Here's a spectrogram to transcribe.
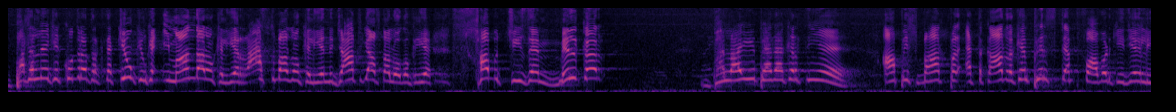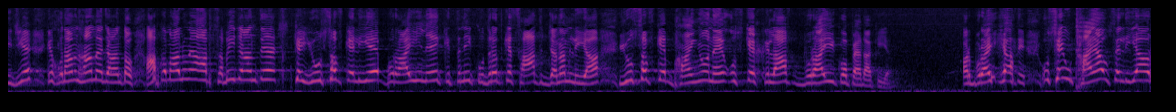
بدلنے کی قدرت رکھتا ہے۔ کیوں؟ کیونکہ ایمانداروں کے لیے راست بازوں کے لیے، نجات یافتہ لوگوں کے لیے سب چیزیں مل کر بھلائی پیدا کرتی ہیں۔ آپ اس بات پر اعتقاد رکھیں، پھر سٹیپ فارورڈ کیجیے، لیجیے کہ خدا ہاں میں جانتا ہوں۔ آپ کو معلوم ہے، آپ سبھی جانتے ہیں کہ یوسف کے لیے برائی نے کتنی قدرت کے ساتھ جنم لیا۔ یوسف کے بھائیوں نے اس کے خلاف برائی کو پیدا کیا۔ اور برائی کیا تھی؟ اسے اٹھایا، اسے لیا اور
